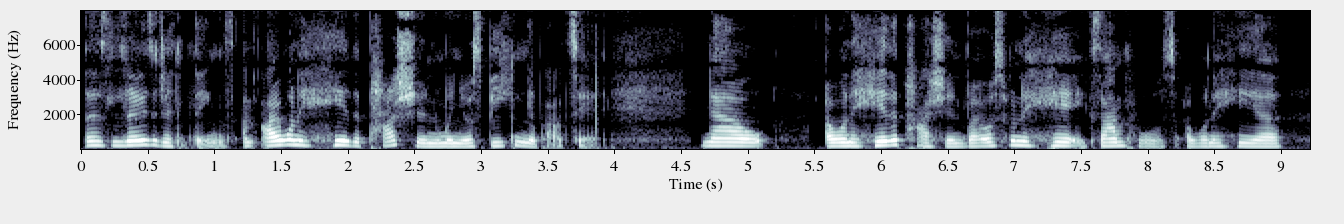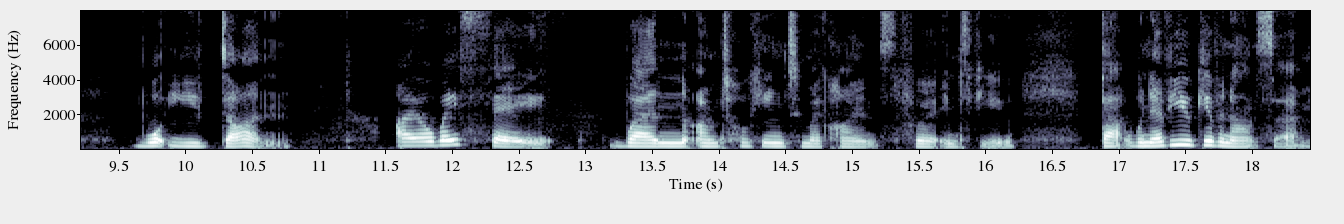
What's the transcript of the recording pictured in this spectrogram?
there's loads of different things, and I want to hear the passion when you're speaking about it. Now, I want to hear the passion, but I also want to hear examples. I want to hear what you've done. I always say when I'm talking to my clients for an interview, that whenever you give an answer,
